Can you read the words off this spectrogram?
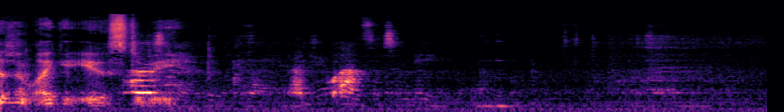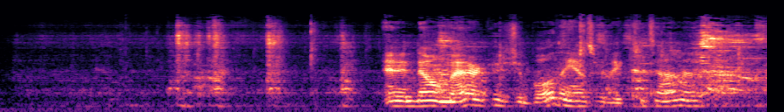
isn't like it used to be. And it don't matter because you both answered to Kitana.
